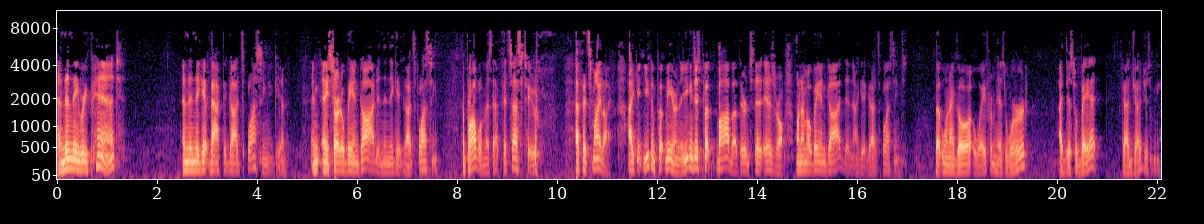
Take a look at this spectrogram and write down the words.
and then they repent, and then they get back to God's blessing again. And, and they start obeying God, and then they get God's blessing. The problem is that fits us too. that fits my life. I can, you can put me in there. You can just put Bob up there instead of Israel. When I'm obeying God, then I get God's blessings. But when I go away from His Word, I disobey it, God judges me.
